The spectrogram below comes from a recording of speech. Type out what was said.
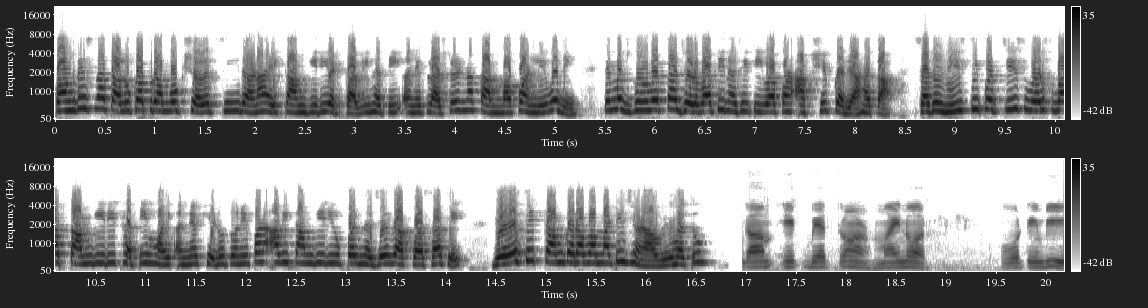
કોંગ્રેસના તાલુકા પ્રમુખ શરદસિંહ રાણાએ કામગીરી અટકાવી હતી અને પ્લાસ્ટરના કામમાં પણ લેવલિંગ તેમજ ગુણવત્તા જળવાતી નથી તેવા પણ આક્ષેપ કર્યા હતા. સાથે વીસથી પચીસ વર્ષ બાદ કામગીરી થતી હોય અન્ય ખેડૂતોને પણ આવી કામગીરી ઉપર નજર રાખવા સાથે વ્યવસ્થિત કામ કરાવવા માટે જણાવ્યું હતું. ગામ એક, બે, ત્રણ, માઇનોર ઓટીબી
